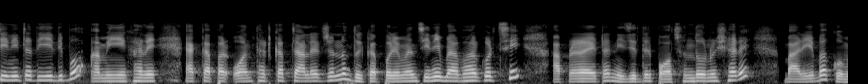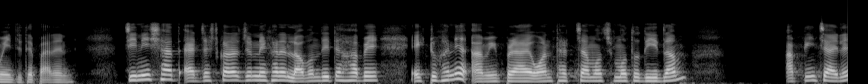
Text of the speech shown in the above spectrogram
চিনিটা দিয়ে দিব। আমি এখানে এক কাপ আর ওয়ান থার্ড কাপ চালের জন্য দুই কাপ পরিমাণ চিনি ব্যবহার করছি। আপনারা এটা নিজেদের পছন্দ অনুসারে বাড়িয়ে বা কমিয়ে দিতে পারেন। চিনির স্বাদ অ্যাডজাস্ট করার জন্য এখানে লবণ দিতে হবে। একটুখানি আমি প্রায় ওয়ান থার্ড চামচ মতো দিলাম। আপনি চাইলে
